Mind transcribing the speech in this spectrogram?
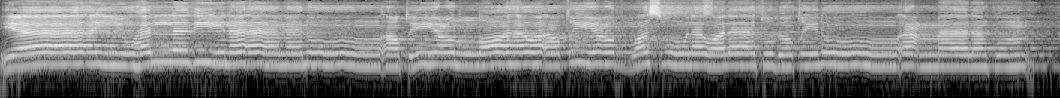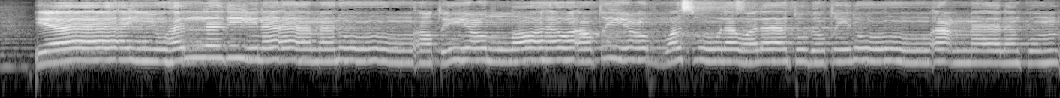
يا أيها الذين آمنوا أطيعوا الله وأطيعوا الرسول ولا تبطلوا أعمالكم. يا أيها الذين آمنوا أطيعوا الله وأطيعوا الرسول ولا تبطلوا أعمالكم.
